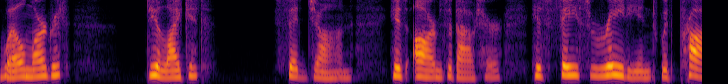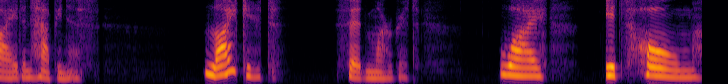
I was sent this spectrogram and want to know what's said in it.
Well, Margaret, do you like it? said John, his arms about her, his face radiant with pride and happiness. Like it, said Margaret. Why, it's home.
